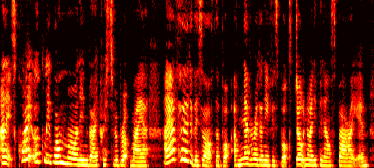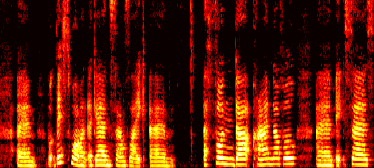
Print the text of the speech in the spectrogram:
And it's Quite Ugly One Morning by Christopher Brookmyre. I have heard of this author, but I've never read any of his books, don't know anything else by him. Um, but this one, again, sounds like um, a fun, dark crime novel. Um, it says,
